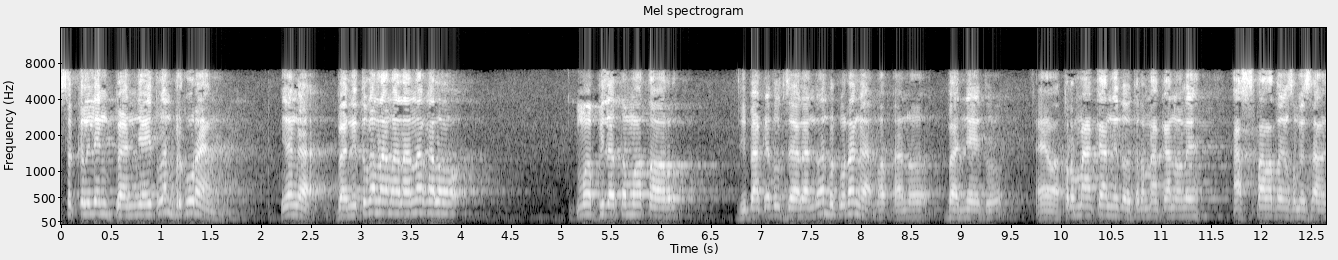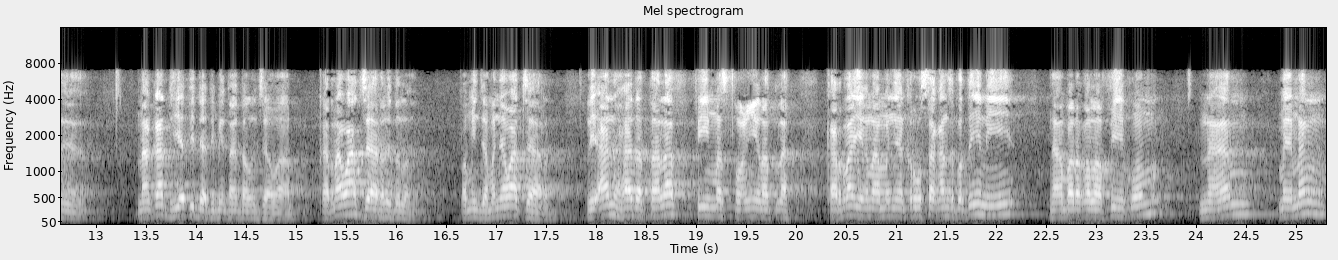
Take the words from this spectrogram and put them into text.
sekeliling bannya itu kan berkurang. Ya enggak? Ban itu kan lama-lama kalau mobil atau motor dipakai untuk jalan itu kan berkurang enggak anu bannya itu? Ayo, termakan itu, termakan oleh aspal atau yang semisalnya. Maka dia tidak diminta tanggung jawab karena wajar gitu loh. Peminjamannya wajar. Li'an hada talaf fi masfu'irat lah. Karena yang namanya kerusakan seperti ini, nah barakallahu fikum, nah memang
